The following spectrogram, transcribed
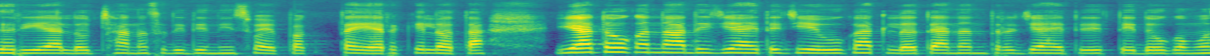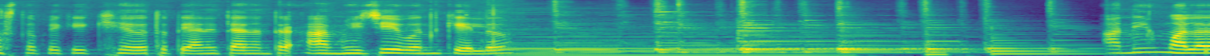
घरी आलो. छान असं दिदींनी स्वयंपाक तयार केला होता. या दोघांना आधी जे आहे ते जेवू घातलं. त्यानंतर जे आहे ते ते दोघं मस्तपैकी खेळत होते आणि त्यानंतर आम्ही जेवण केलं. आणि मला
